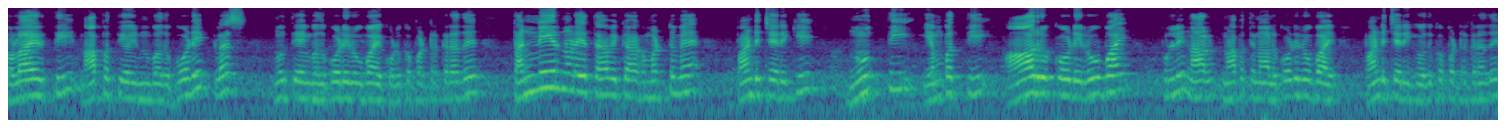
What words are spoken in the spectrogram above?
தொள்ளாயிரத்தி நாற்பத்தி ஒன்பது கோடி ப்ளஸ் நூற்றி ஐம்பது கோடி ரூபாய் கொடுக்கப்பட்டிருக்கிறது. தண்ணீரினுடைய தேவைக்காக மட்டுமே பாண்டிச்சேரிக்கு நூற்றி எண்பத்தி ஆறு கோடி ரூபாய் புள்ளி நால் நாற்பத்தி நாலு கோடி ரூபாய் பாண்டிச்சேரிக்கு ஒதுக்கப்பட்டிருக்கிறது.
